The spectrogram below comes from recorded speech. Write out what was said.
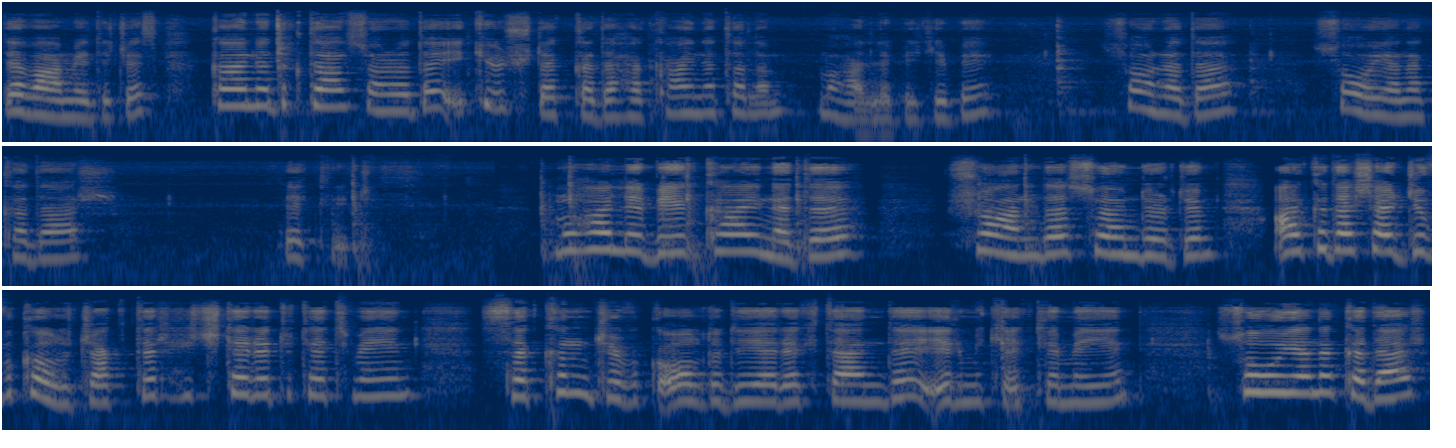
devam edeceğiz. Kaynadıktan sonra da 2-3 dakika daha kaynatalım muhallebi gibi. Sonra da soğuyana kadar bekleyeceğiz. Muhallebi kaynadı. Şu anda söndürdüm. Arkadaşlar cıvık olacaktır. Hiç tereddüt etmeyin. Sakın cıvık oldu diyerekten de irmik eklemeyin. Soğuyana kadar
